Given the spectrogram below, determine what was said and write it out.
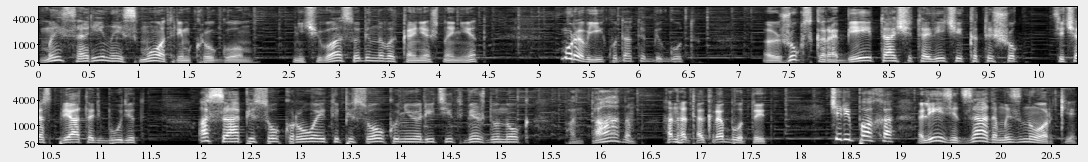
Мы с Ариной смотрим кругом. Ничего особенного, конечно, нет. Муравьи куда-то бегут. Жук-скоробей тащит овечий котышок, сейчас прятать будет. Оса песок роет, и песок у нее летит между ног. Фонтаном она так работает. Черепаха лезет задом из норки.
